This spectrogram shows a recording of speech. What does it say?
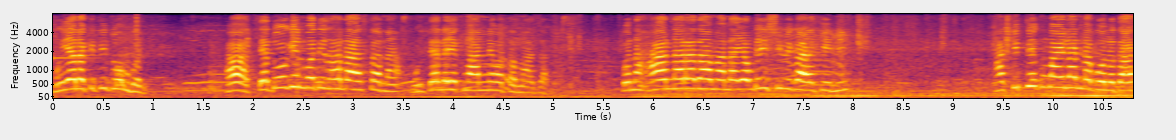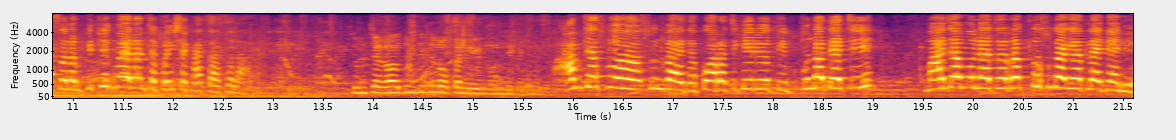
मग याला किती झोंबल हा त्या दोघींमध्ये झाला असताना मग त्याला एक मान्य होता माझा. पण हा नराधामाना एवढी शिवीगाळ केली. हा कित्येक महिलांना बोलत असल कित्येक महिलांचे पैसे खात असल हा. तुमच्या गावातून किती लोकांनी नोंदणी केली होती? आमच्याच पो- सुनबाई पोराची केली होती. पुन्हा त्याची. माझ्या मुलाचं रक्त सुद्धा घेतलाय त्यांनी.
